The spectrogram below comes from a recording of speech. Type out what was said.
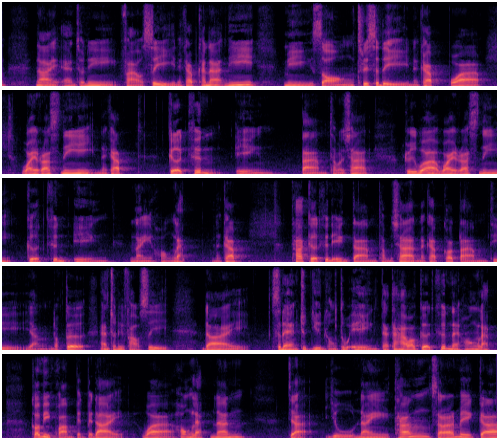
นายแอนโทนีฟาวซีนะครับขณะนี้มี 2 ทฤษฎีนะครับว่าไวรัสนี้นะครับเกิดขึ้นเองตามธรรมชาติ หรือว่าไวรัสนี้เกิดขึ้นเองในห้องแลบนะครับถ้าเกิดขึ้นเองตามธรรมชาตินะครับก็ตามที่อย่างดรแอนโทนีฟาวซีได้แสดงจุดยืนของตัวเอง แต่ถ้าหากว่าเกิดขึ้นในห้องแลบ ก็มีความเป็นไปได้ว่าห้องแลบนั้น จะอยู่ในทั้งสหรัฐอเมริกา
